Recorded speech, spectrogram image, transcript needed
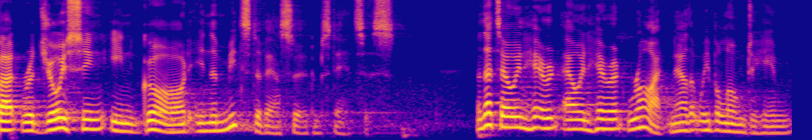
but rejoicing in God in the midst of our circumstances. And that's our inherent, our inherent right now that we belong to Him,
